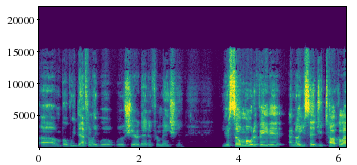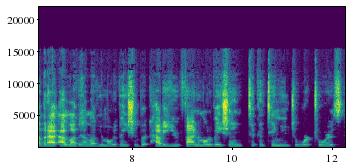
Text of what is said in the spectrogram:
um, but we definitely will will share that information. you're so motivated. I know you said you talk a lot, but I, I love it. I love your motivation. But how do you find the motivation to continue to work towards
